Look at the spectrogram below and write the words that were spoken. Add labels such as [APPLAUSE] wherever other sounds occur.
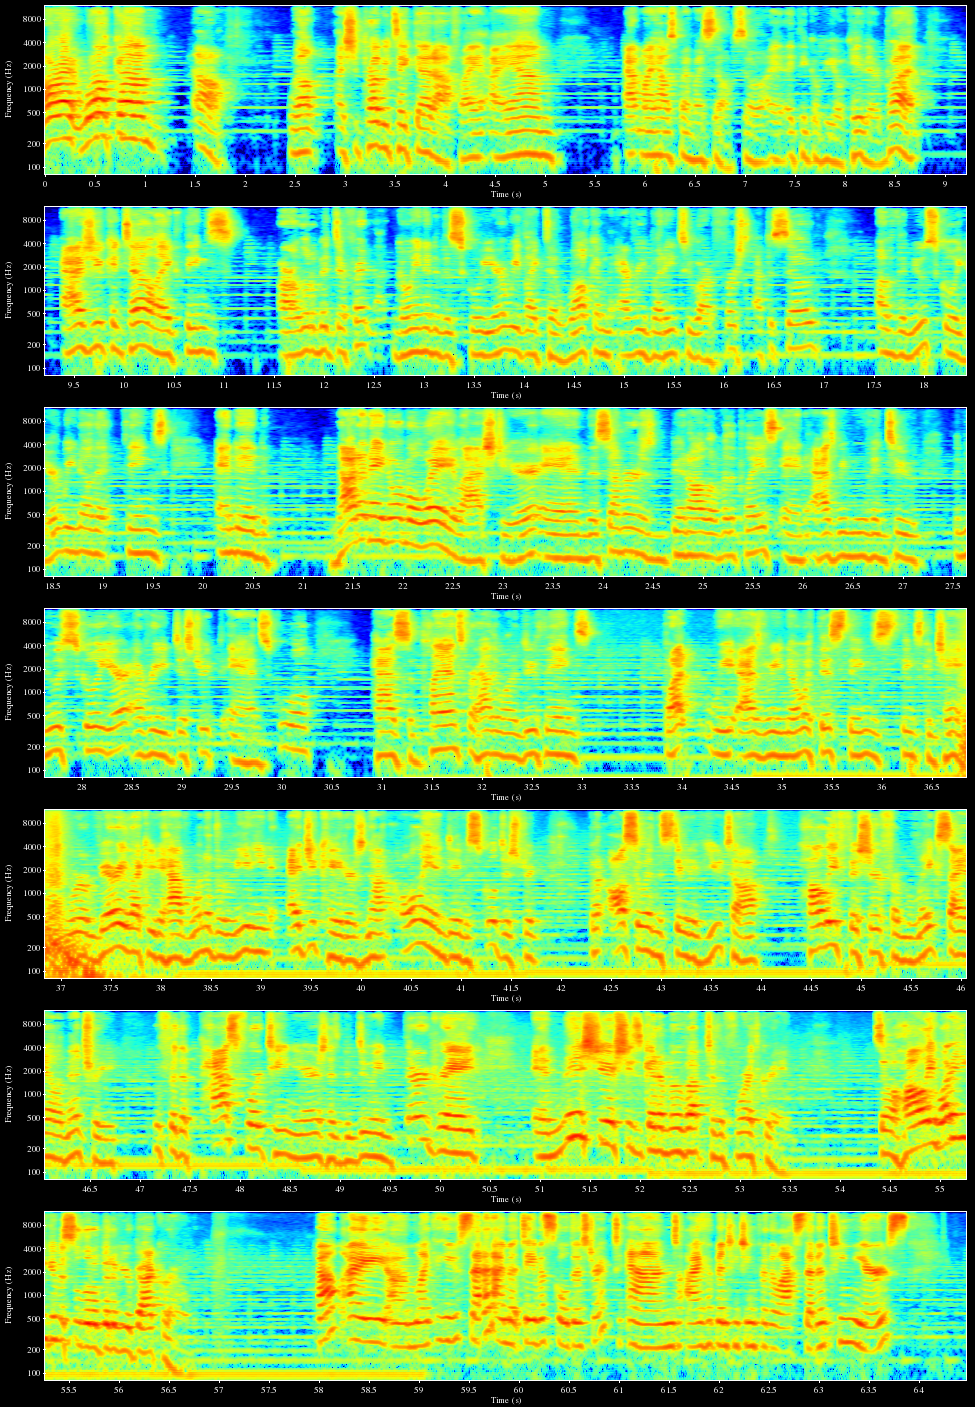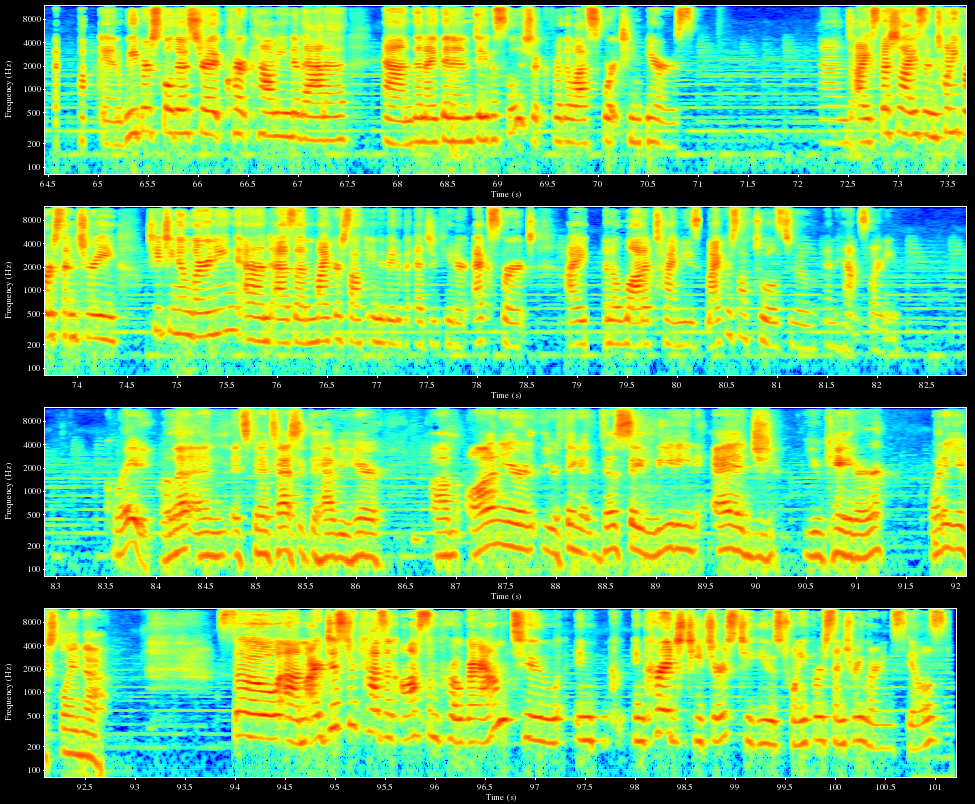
All right, welcome. Oh, well, I should probably take that off. I, I am at my house by myself, so I, I think I'll be okay there. But as you can tell, like things are a little bit different going into the school year. We'd like to welcome everybody to our first episode of the new school year. We know that things ended not in a normal way last year, and the summer's been all over the place. And as we move into the new school year, every district and school has some plans for how they want to do things. But we, as we know with this, things things can change. We're very lucky to have one of the leading educators, not only in Davis School District, but also in the state of Utah, Holly Fisher from Lakeside Elementary, who for the past 14 years has been doing third grade, and this year she's gonna move up to the fourth grade. So Holly, why don't you give us a little bit of your background? I, um, like you said, I'm at Davis School District and I have been teaching for the last 17 years in Weber School District, Clark County, Nevada, and then I've been in Davis School District for the last 14 years. And I specialize in 21st century teaching and learning and as a Microsoft Innovative Educator expert, I spend a lot of time using Microsoft tools to enhance learning. Great. Well, that and it's fantastic to have you here. Um, on your, your thing, it does say leading edge educator. Why don't you explain that? So um, our district has an awesome program to encourage teachers to use 21st century learning skills,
